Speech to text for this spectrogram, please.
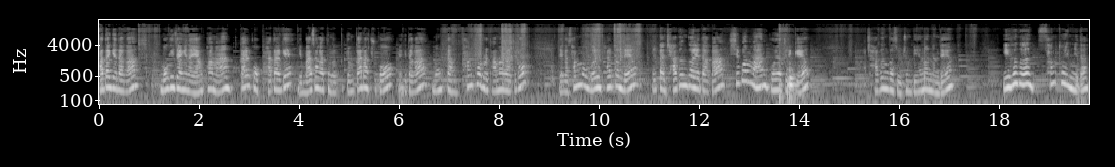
바닥에다가 모기장이나 양파만 깔고 바닥에 마사 같은 거 좀 깔아주고 여기다가 몽땅 상토를 담아 가지고 제가 삽목을 할 건데요. 일단 작은 거에다가 시범만 보여드릴게요. 작은 것을 준비해 놨는데요. 이 흙은 상토입니다.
